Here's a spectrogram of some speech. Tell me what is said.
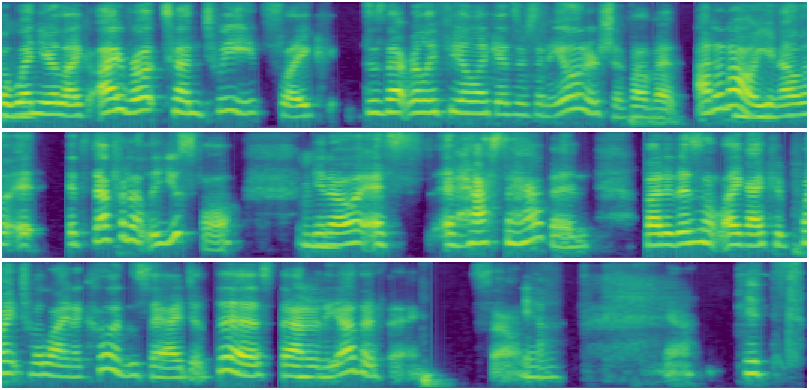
but mm-hmm. when you're like i wrote 10 tweets like does that really feel like there's any ownership of it i don't know mm-hmm. you know it, it's definitely useful mm-hmm. you know it's it has to happen but it isn't like i could point to a line of code and say i did this that or mm-hmm. the other thing so yeah yeah it's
